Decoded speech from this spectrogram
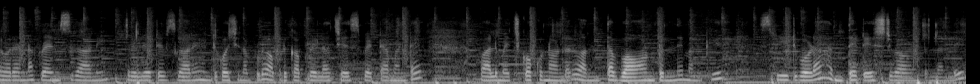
ఎవరైనా ఫ్రెండ్స్ కానీ రిలేటివ్స్ కానీ ఇంటికి వచ్చినప్పుడు అప్పటికప్పుడు ఇలా చేసి పెట్టామంటే వాళ్ళు మెచ్చుకోకుండా ఉండరు. అంత బాగుంటుంది మనకి స్వీట్ కూడా అంతే టేస్ట్గా ఉంటుందండి.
